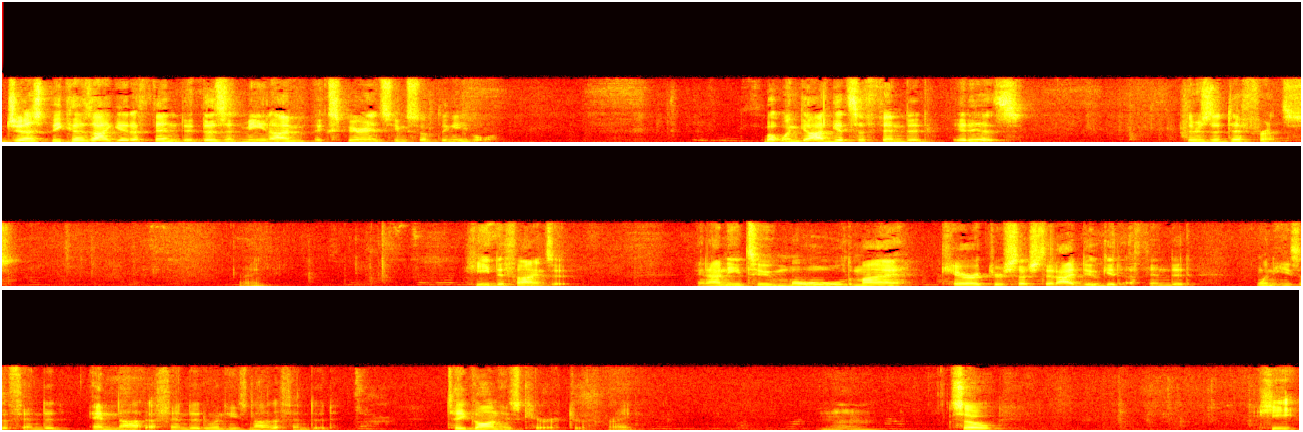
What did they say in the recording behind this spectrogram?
Just because I get offended doesn't mean I'm experiencing something evil. But when God gets offended, it is. There's a difference. Right? He defines it. And I need to mold my character such that I do get offended when he's offended and not offended when he's not offended. Take on his character, right? Mm-hmm. So he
